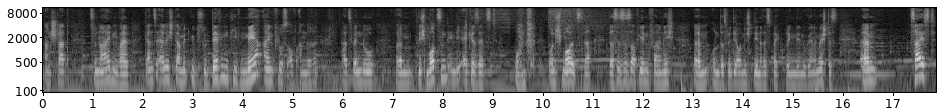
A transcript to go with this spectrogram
anstatt zu neiden, weil ganz ehrlich, damit übst du definitiv mehr Einfluss auf andere, als wenn du ähm, dich motzend in die Ecke setzt und, und schmolzt. Ja. Das ist es auf jeden Fall nicht ähm, und das wird dir auch nicht den Respekt bringen, den du gerne möchtest. Ähm, das heißt,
